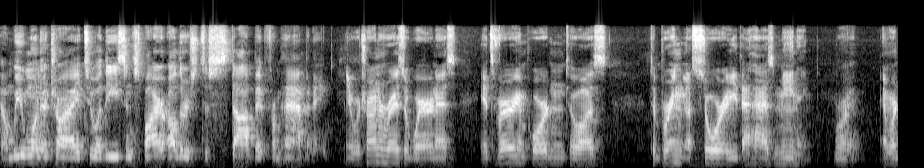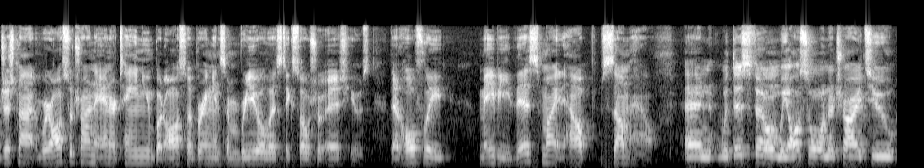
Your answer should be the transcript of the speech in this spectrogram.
and we want to try to at least inspire others to stop it from happening. Yeah, we're trying to raise awareness. It's very important to us to bring a story that has meaning. Right. And we're just not, we're also trying to entertain you, but also bring in some realistic social issues that hopefully maybe this might help somehow. And with this film, we also want to try to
